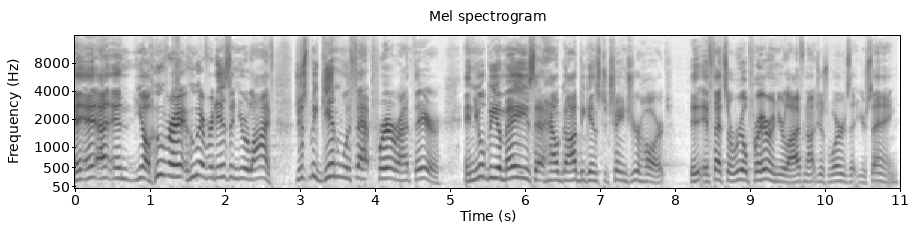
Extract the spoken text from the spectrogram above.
And, and, and, you know, whoever, whoever it is in your life, just begin with that prayer right there. And you'll be amazed at how God begins to change your heart. If that's a real prayer in your life, not just words that you're saying.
